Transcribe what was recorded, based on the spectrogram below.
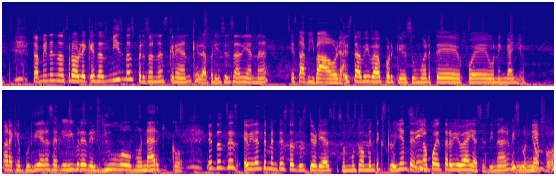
También es más probable que esas mismas personas crean que la princesa Diana Está viva ahora. está viva porque su muerte fue un engaño. Para que pudiera ser libre del yugo monárquico. Entonces, evidentemente estas dos teorías son mutuamente excluyentes. Sí. No puede estar viva y asesinada al mismo No. tiempo.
